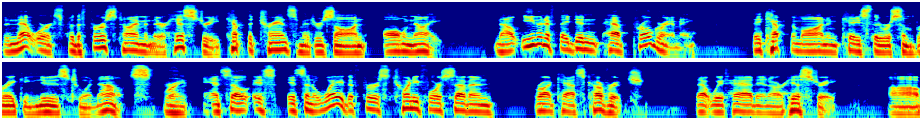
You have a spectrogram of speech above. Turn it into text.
the networks, for the first time in their history, kept the transmitters on all night. Now, even if they didn't have programming, they kept them on in case there was some breaking news to announce. Right. And so it's it's in a way the first 24/7 broadcast coverage that we've had in our history uh,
